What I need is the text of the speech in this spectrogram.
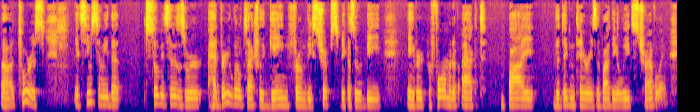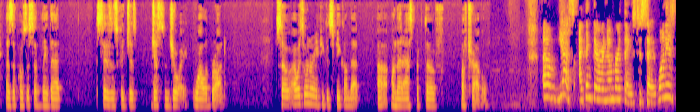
uh, tourists. It seems to me that Soviet citizens were had very little to actually gain from these trips because it would be a very performative act by the dignitaries and by the elites traveling, as opposed to something that citizens could just just enjoy while abroad. So I was wondering if you could speak on that uh, on that aspect of of travel. Um, yes, I think there are a number of things to say. One is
